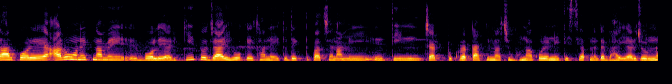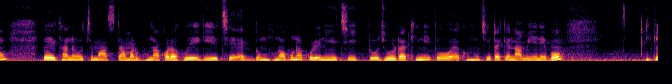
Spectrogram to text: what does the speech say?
তারপরে আরও অনেক নামে বলে আর কি। তো যাই হোক এখানে এই তো দেখতে পাচ্ছেন আমি তিন চার টুকরা টাকি মাছ ভুনা করে নিতেছি আপনাদের ভাইয়ার জন্য। তো এখানে হচ্ছে মাছটা আমার ভুনা করা হয়ে গিয়েছে। একদম ভুনা ভুনা করে নিয়েছি একটু ঝোল রাখিনি। তো এখন হচ্ছে এটাকে নামিয়ে নেব। একটু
